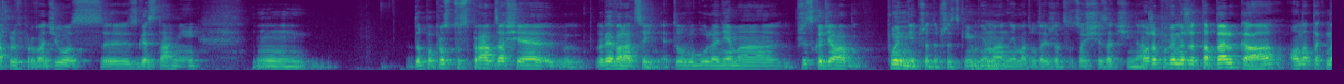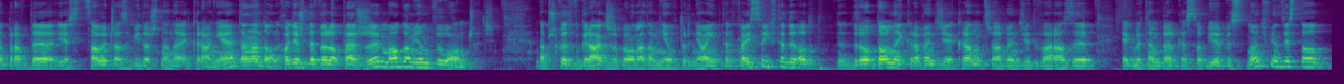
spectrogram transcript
Apple wprowadziło z, z gestami, mm, to po prostu sprawdza się rewelacyjnie. Tu w ogóle nie ma, wszystko działa płynnie przede wszystkim, nie, ma, nie ma tutaj, że to coś się zacina. Może powiemy, że tabelka, ona tak naprawdę jest cały czas widoczna na ekranie, Ta na dole. chociaż deweloperzy mogą ją wyłączyć. Na przykład w grach, żeby ona tam nie utrudniała interfejsu i wtedy od dolnej krawędzi ekranu trzeba będzie dwa razy jakby tę belkę sobie wysunąć, więc jest to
